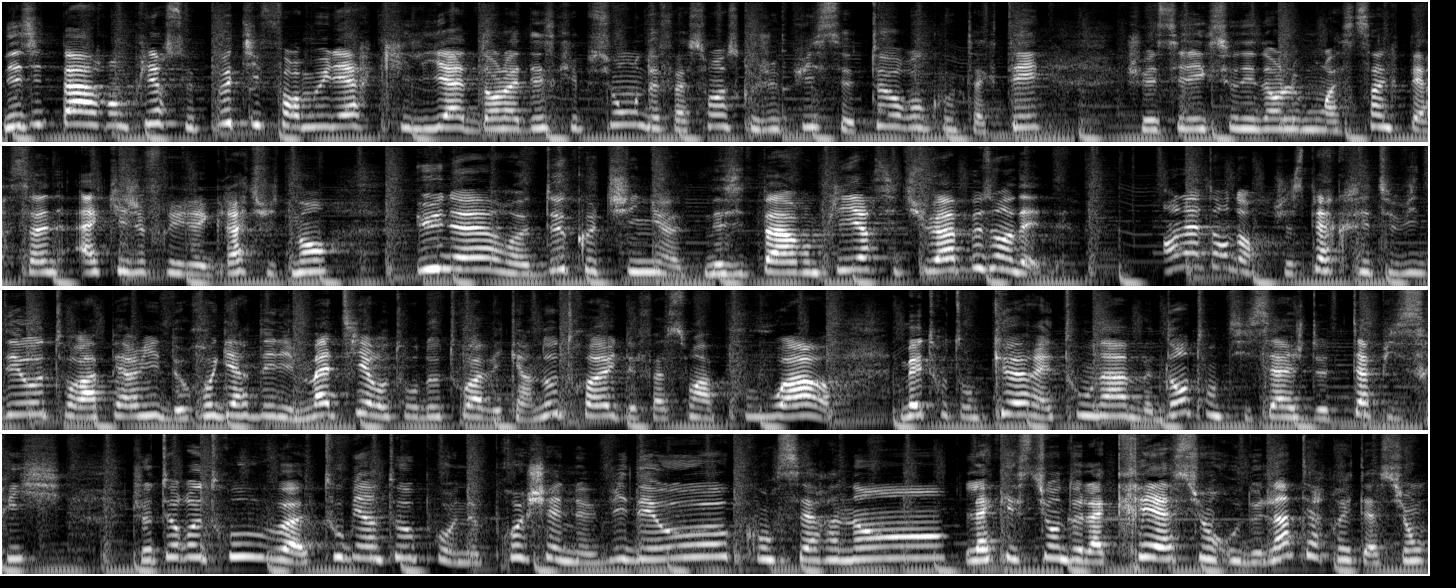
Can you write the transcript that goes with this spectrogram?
n'hésite pas à remplir ce petit formulaire qu'il y a dans la description de façon à ce que je puisse te recontacter. Je vais sélectionner dans le mois 5 personnes à qui je ferai gratuitement une heure de coaching. N'hésite pas à remplir si tu as besoin d'aide. En attendant, j'espère que cette vidéo t'aura permis de regarder les matières autour de toi avec un autre œil de façon à pouvoir mettre ton cœur et ton âme dans ton tissage de tapisserie. Je te retrouve tout bientôt pour une prochaine vidéo concernant la question de la création ou de l'interprétation.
